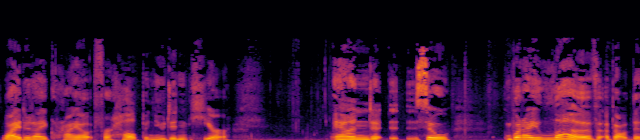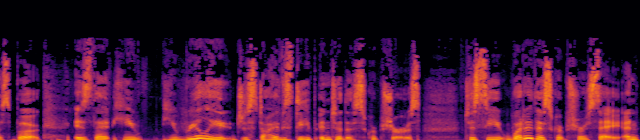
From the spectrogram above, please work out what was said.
Why did I cry out for help and you didn't hear? And so what I love about this book is that he he really just dives deep into the scriptures to see what do the scriptures say. And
